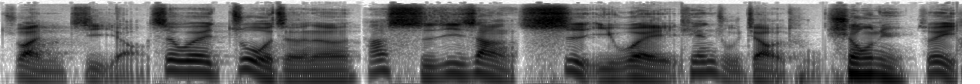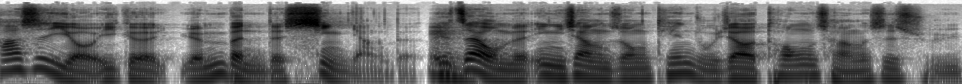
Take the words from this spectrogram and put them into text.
传记哦。这位作者呢，他实际上是一位天主教徒修女，所以他是有一个原本的信仰的。因为在我们的印象中，天主教通常常是属于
